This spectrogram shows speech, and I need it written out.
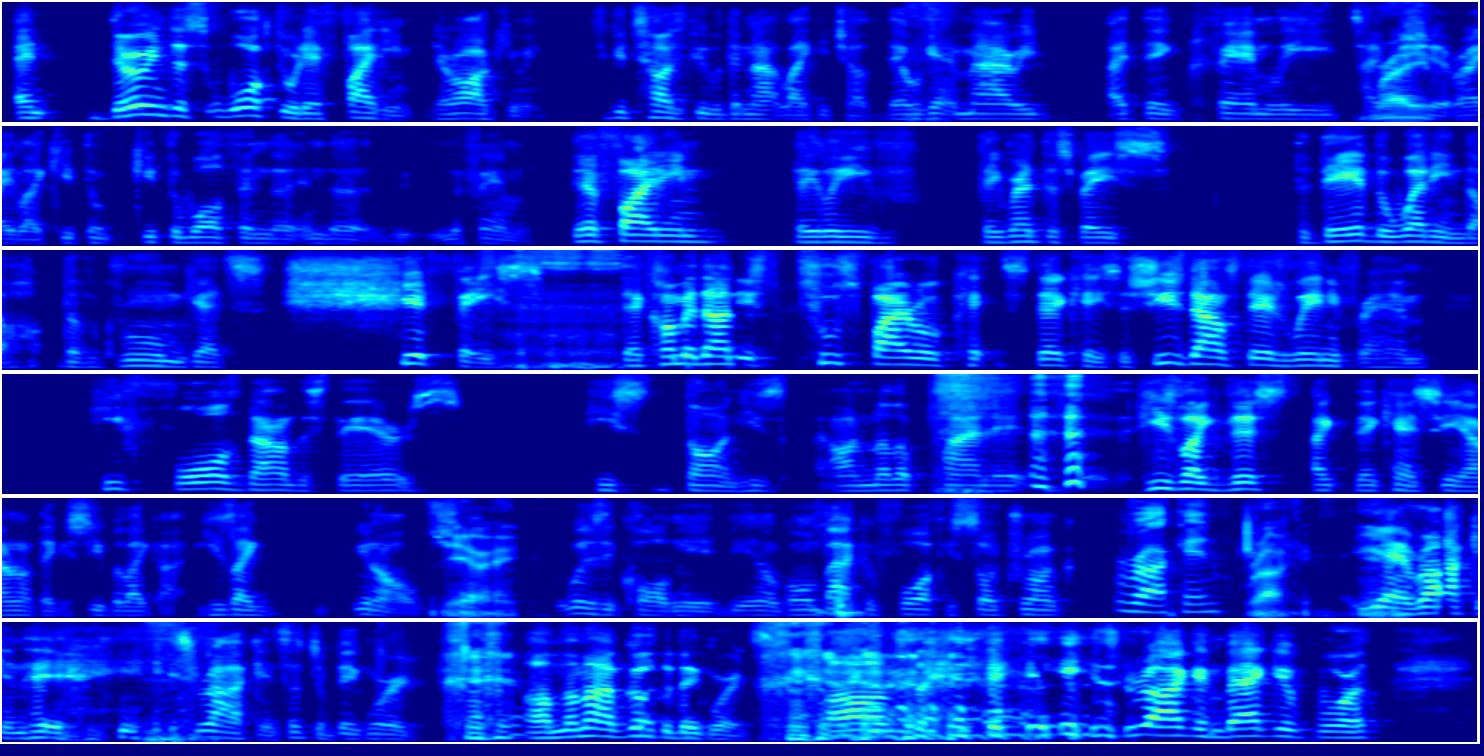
And during this walkthrough, they're fighting, they're arguing. You could tell these people did not like each other. They were getting married. I think family type Right. shit, right? Like keep the keep the wealth in the in the in the family. They're fighting. They leave. They rent the space. The day of the wedding, the the groom gets shit faced. They're coming down these two spiral ca- staircases. She's downstairs waiting for him. He falls down the stairs. He's done. He's on another planet. he's like this. I, they can't see. I don't know if they can see, but like uh, he's like, you know, Yeah, right. what is it called? Me, you know, going back and forth. He's so drunk. Rocking. Rocking. Yeah, rocking. Hey, he's rocking. Such a big word. Um, I'm not good with the big words. Um, so he's rocking back and forth,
